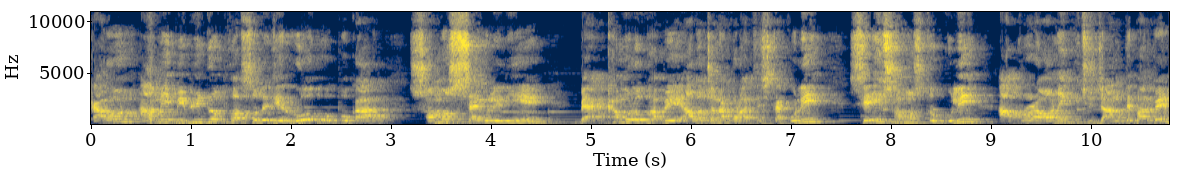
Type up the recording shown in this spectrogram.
কারণ আমি বিভিন্ন ফসলে যে রোগ উপকার সমস্যাগুলি নিয়ে ব্যাখ্যামূলকভাবে আলোচনা করার চেষ্টা করি সেই সমস্তগুলি আপনারা অনেক কিছু জানতে পারবেন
